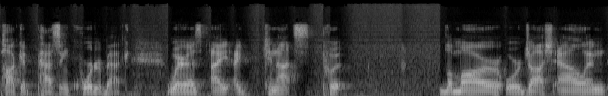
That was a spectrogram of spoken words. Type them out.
pocket passing quarterback. Whereas I, I cannot put Lamar or Josh Allen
